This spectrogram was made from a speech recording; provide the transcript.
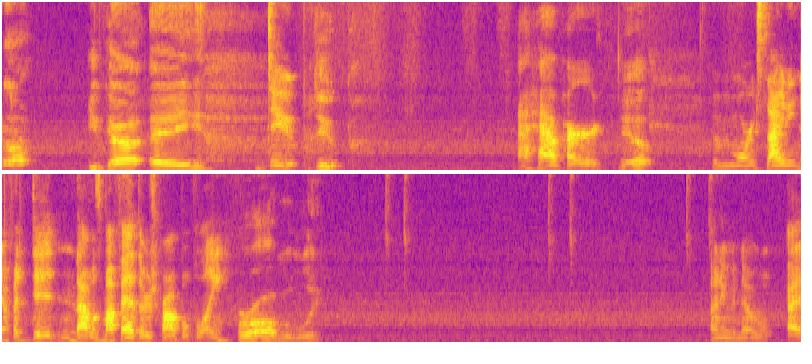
Well, you've got a Dupe. dupe. I have heard. Yep. It would be more exciting if I didn't. That was my feathers, probably. Probably. I don't even know. I,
